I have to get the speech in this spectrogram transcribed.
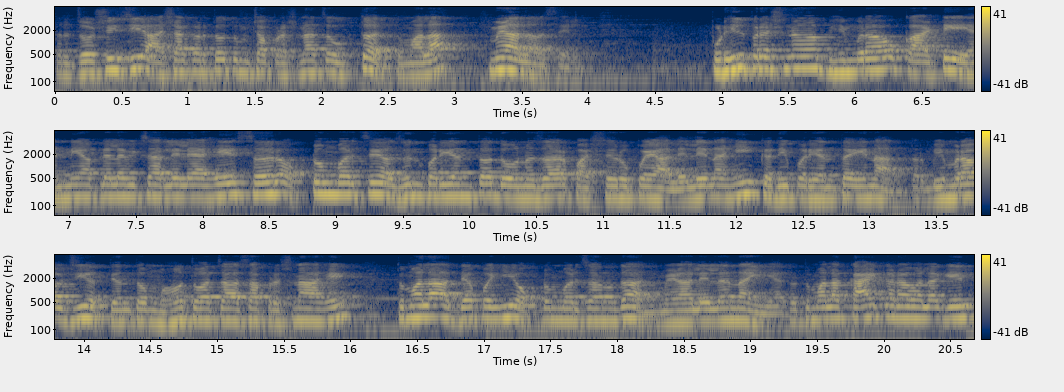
तर जोशीजी आशा करतो तुमच्या प्रश्नाचं उत्तर तुम्हाला मिळालं असेल. पुढील प्रश्न भीमराव काटे यांनी आपल्याला विचारलेले आहे सर ऑक्टोबरचे अजूनपर्यंत दोन हजार पाचशे रुपये आलेले नाही कधीपर्यंत येणार? तर भीमरावजी अत्यंत महत्त्वाचा असा प्रश्न आहे. तुम्हाला अद्यापही ऑक्टोबरचं अनुदान मिळालेलं नाही. आता तुम्हाला काय करावं लागेल?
